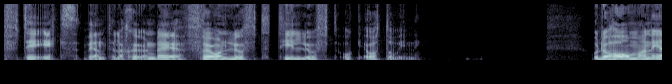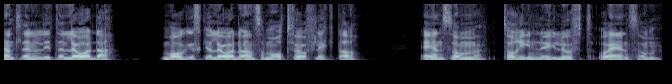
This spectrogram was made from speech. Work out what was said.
FTX-ventilation. Det är från luft till luft och återvinning. Och då har man egentligen en liten låda, magiska lådan som har två fläktar. En som tar in ny luft och en som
